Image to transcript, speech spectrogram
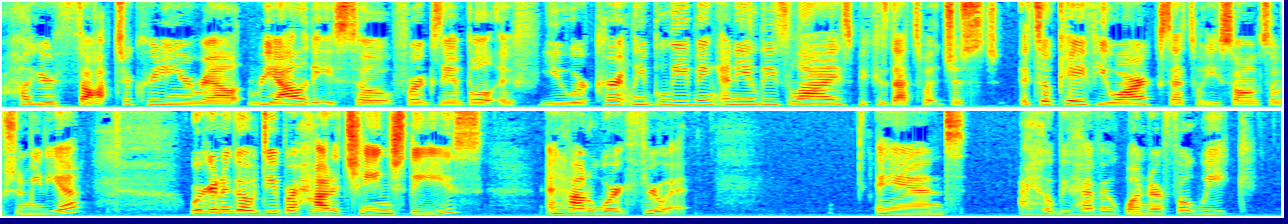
how your thoughts are creating your real- reality. So, for example, if you are currently believing any of these lies, because that's what just, it's okay if you are, because that's what you saw on social media, we're going to go deeper how to change these and how to work through it. And I hope you have a wonderful week,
